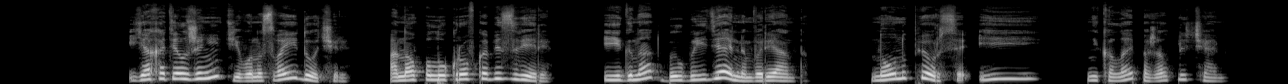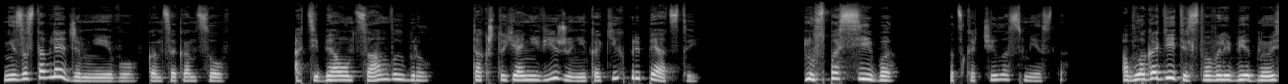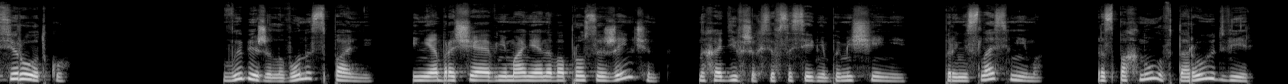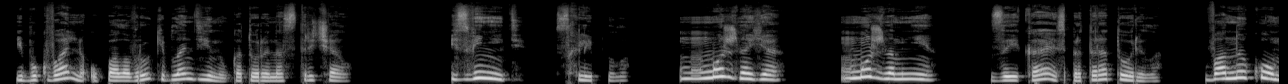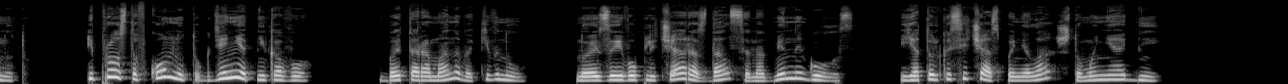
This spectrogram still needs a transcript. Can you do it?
Я хотел женить его на своей дочери. Она полукровка без зверя, и Игнат был бы идеальным вариантом. Но он уперся и... Николай пожал плечами. Не заставлять же мне его, в конце концов. А тебя он сам выбрал, так что я не вижу никаких препятствий. Ну, спасибо, подскочила с места. Облагодетельствовали бедную сиротку. Выбежала вон из спальни и, не обращая внимания на вопросы женщин, находившихся в соседнем помещении, пронеслась мимо, распахнула вторую дверь и буквально упала в руки блондину, который нас встречал. «Извините», — схлипнула. «Можно я? Можно мне?» Заикаясь, протараторила. «В ванную комнату. И просто в комнату, где нет никого». Бета Романова кивнул, но из-за его плеча раздался надменный голос, и я только сейчас поняла, что мы не одни.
